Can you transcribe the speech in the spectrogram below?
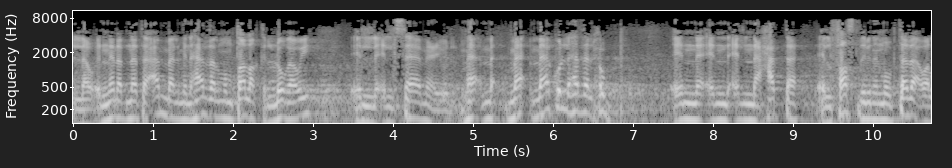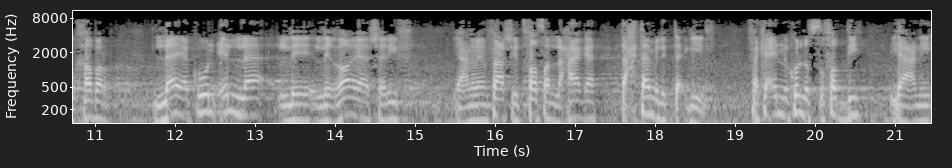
لو إننا بنتأمل من هذا المنطلق اللغوي السامع ما, ما, ما كل هذا الحب. إن, إن, إن حتى الفصل بين المبتدأ والخبر لا يكون إلا لغاية شريفة يعني ما ينفعش يتفصل لحاجة تحتمل التأجيل. فكأن كل الصفات دي يعني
